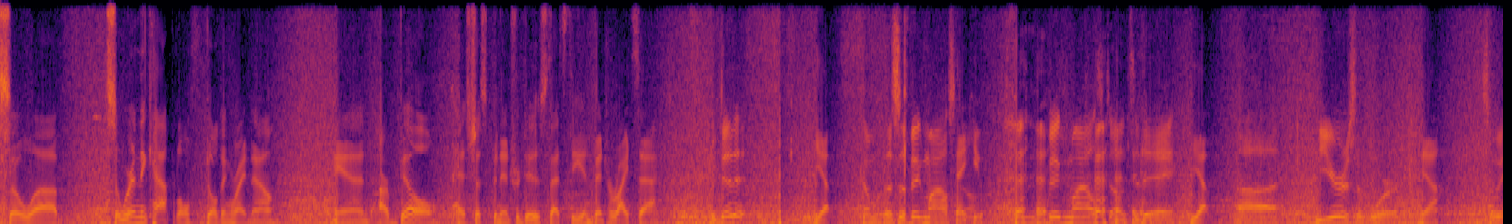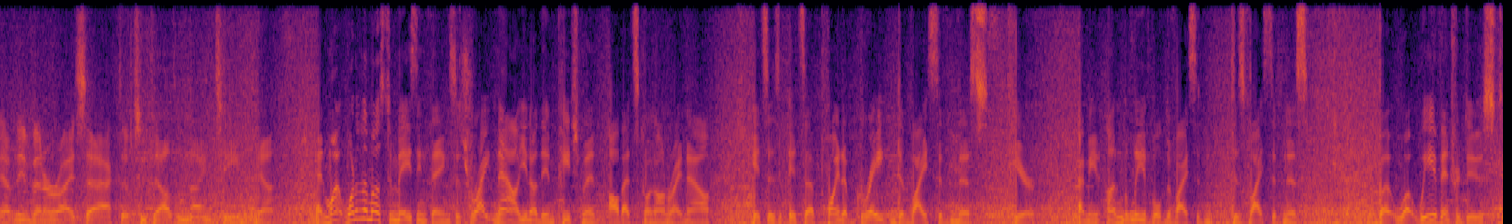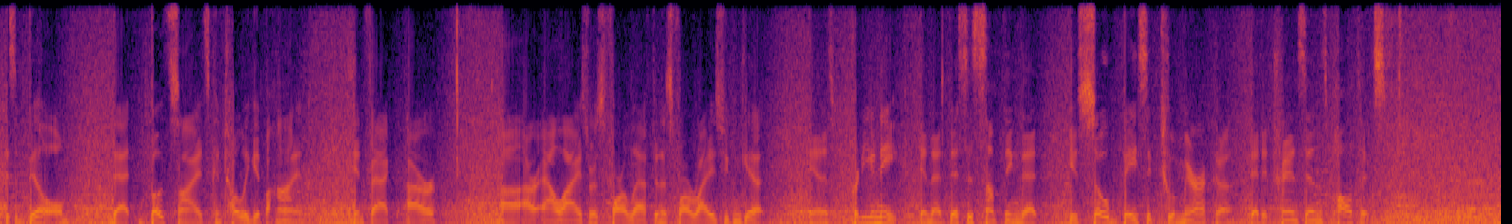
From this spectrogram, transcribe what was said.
So, uh, so we're in the Capitol building right now, and our bill has just been introduced. That's the Inventor Rights Act. We did it. Yep. Come, this is a big milestone. Thank you. big milestone today. Yep. Uh, years of work. Yeah. So we have the Inventor Rights Act of 2019. Yeah. And one, one of the most amazing things is right now, you know, the impeachment, all that's going on right now, it's a, it's a point of great divisiveness here. I mean, unbelievable divisive, divisiveness. But what we have introduced is a bill that both sides can totally get behind. In fact, our uh, our allies are as far left and as far right as you can get. And it's pretty unique in that this is something that is so basic to America that it transcends politics.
